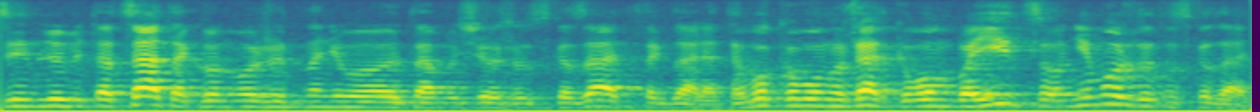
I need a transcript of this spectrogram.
Сын любит отца, так он может на него там еще что-то сказать и так далее. А того, кого он уважает, кого он боится, он не может это сказать.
